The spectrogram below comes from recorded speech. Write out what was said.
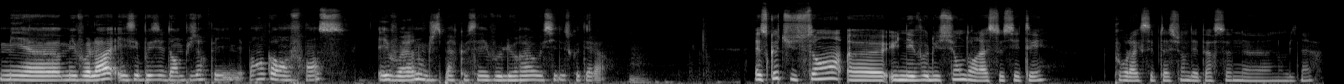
Mais, euh, mais voilà, et c'est possible dans plusieurs pays, mais pas encore en France. Et voilà, donc j'espère que ça évoluera aussi de ce côté-là. Est-ce que tu sens euh, une évolution dans la société pour l'acceptation des personnes non binaires?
